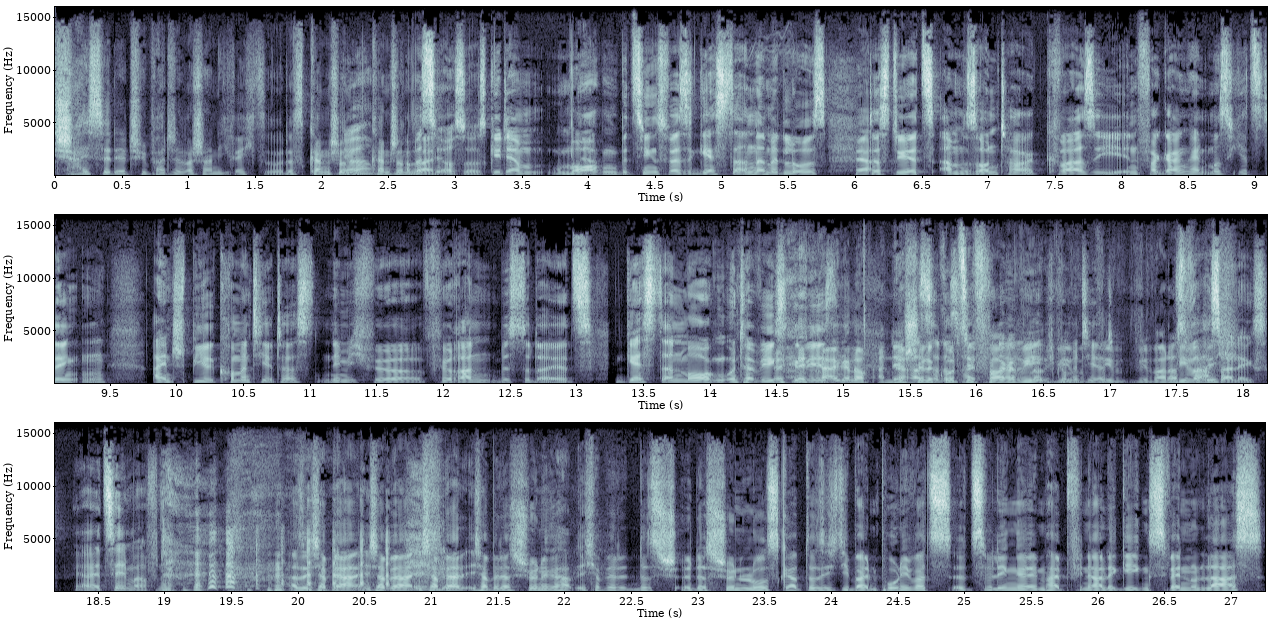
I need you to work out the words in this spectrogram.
scheiße, der Typ hatte wahrscheinlich recht. So. Das kann schon, kann schon aber sein. ist ja auch so. Es geht ja morgen beziehungsweise gestern damit los, Ja. dass du jetzt am Sonntag quasi in Vergangenheit, muss ich jetzt denken, ein Spiel kommentiert hast, nämlich für, für RAN. Bist du da jetzt gestern Morgen unterwegs gewesen? Ja, genau. An der Stelle kurz das die Frage, wie, wie, wie, wie war das Wie war's? Alex? Ja, erzähl mal. Also ich habe ja, ich habe ja, ich habe ja, ich habe ja das Schöne gehabt, ich habe ja das, das schöne Los gehabt, dass ich die beiden Ponywatz-Zwillinge im Halbfinale gegen Sven und Lars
